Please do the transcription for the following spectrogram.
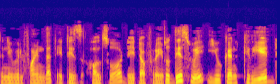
then you will find that it is also a data frame. So this way you can create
